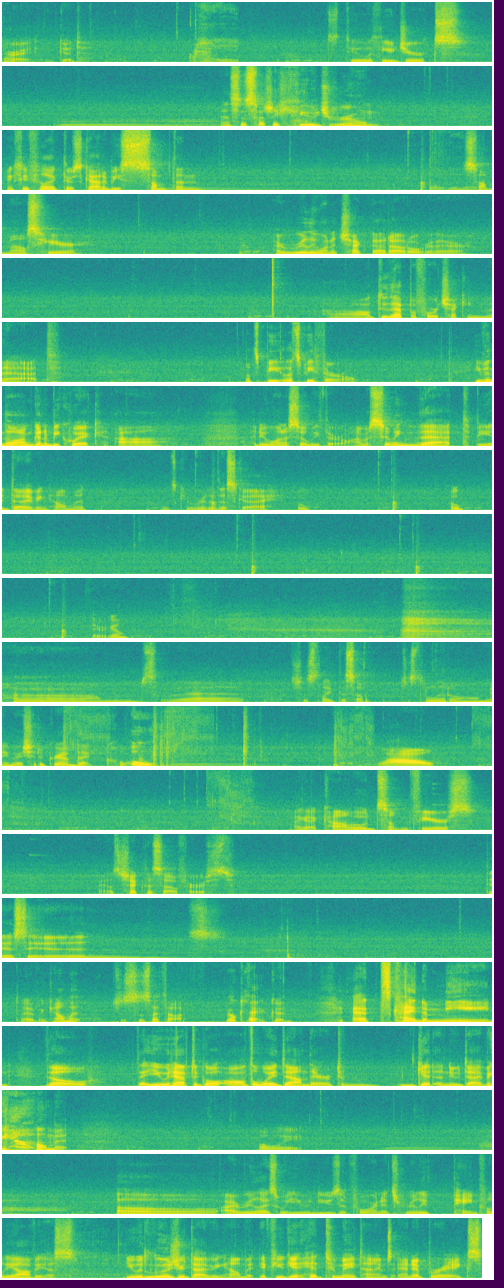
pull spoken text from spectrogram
Alright, good. Let's deal with you jerks. This is such a huge room. Makes me feel like there's gotta be something... Something else here. I really want to check that out over there. Uh, I'll do that before checking that. Let's be let's be thorough. Even though I'm gonna be quick, uh, I do want to still be thorough. I'm assuming that to be a diving helmet. Let's get rid of this guy. Oh, oh. There we go. Um, so that, let's just light this up just a little. Maybe I should have grabbed that coal. Oh! Wow. I got comboed something fierce. Let's check this out first. This is... Diving helmet, just as I thought. Okay, good. That's kind of mean though, that you would have to go all the way down there to get a new diving helmet. Oh, wait. Oh, I realize what you would use it for, and it's really painfully obvious. You would lose your diving helmet if you get hit too many times and it breaks.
